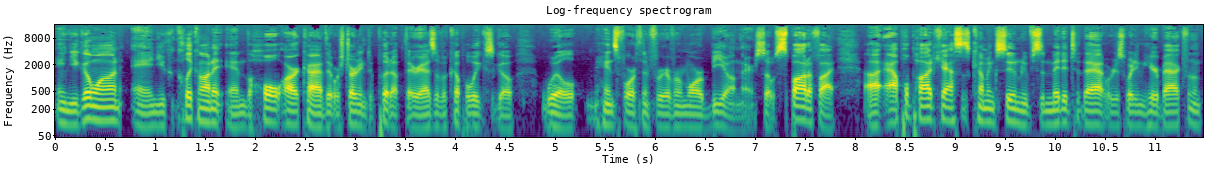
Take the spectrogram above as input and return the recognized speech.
and you go on and you can click on it, and the whole archive that we're starting to put up there as of a couple weeks ago will henceforth and forevermore be on there. So Spotify, uh, Apple Podcast is coming soon. We've submitted to that. We're just waiting to hear back from them.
